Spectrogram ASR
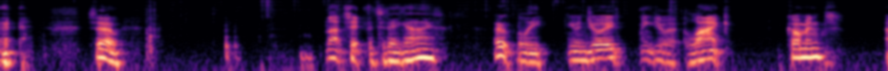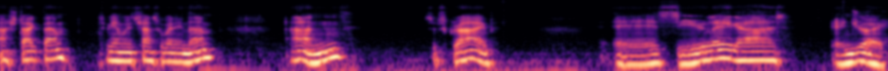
so, that's it for today, guys. Hopefully you enjoyed. Make sure a like, comment, hashtag them to be in with a chance of winning them, and subscribe. Uh, see you later, guys. Enjoy.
